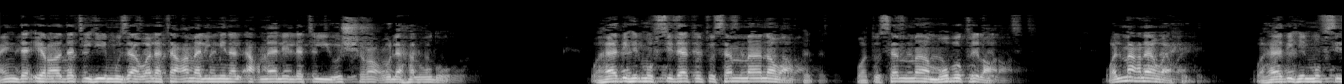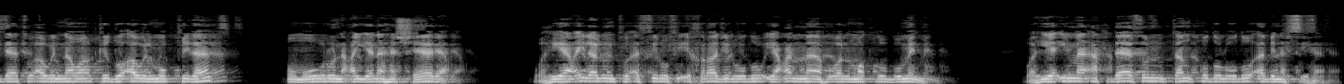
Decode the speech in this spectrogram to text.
عند إرادته مزاولة عمل من الأعمال التي يشرع لها الوضوء. وهذه المفسدات تسمى نواقض وتسمى مبطلات. والمعنى واحد وهذه المفسدات أو النواقض أو المبطلات أمور عينها الشارع. وهي علل تؤثر في إخراج الوضوء عما هو المطلوب منه وهي إما أحداث تنقض الوضوء بنفسها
